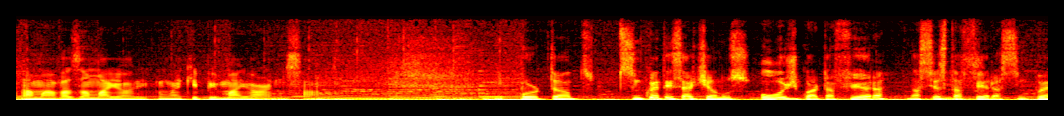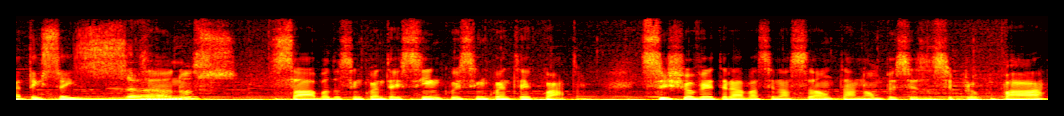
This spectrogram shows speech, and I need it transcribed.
dar uma vazão maior e com uma equipe maior no sábado. Portanto, 57 anos hoje, quarta-feira. Na sexta-feira, 56 anos. anos. Sábado, 55 e 54. Se chover, terá vacinação, tá? Não precisa se preocupar.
